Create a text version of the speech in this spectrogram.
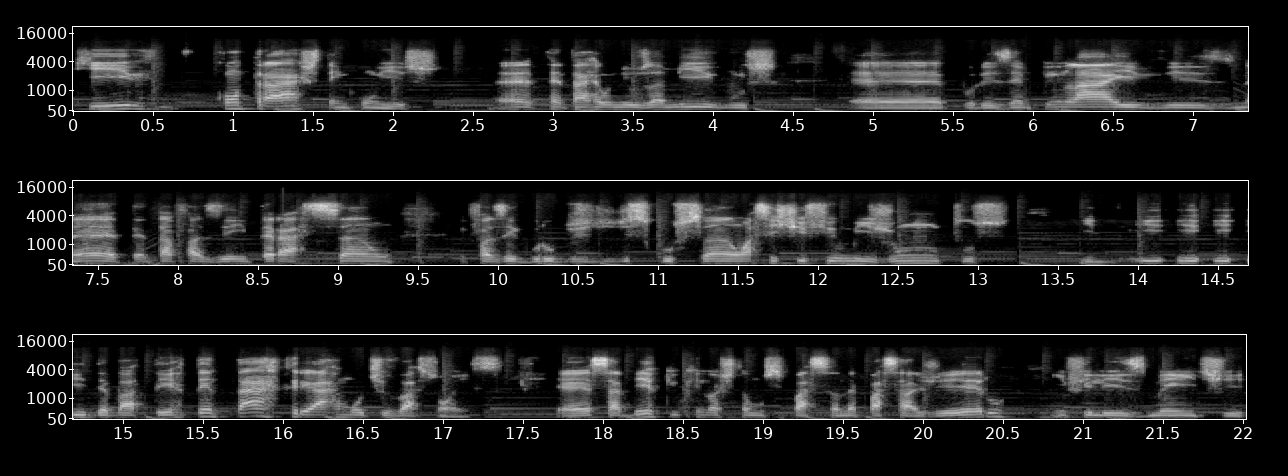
que contrastem com isso é, tentar reunir os amigos, é, por exemplo, em lives, né, tentar fazer interação, fazer grupos de discussão, assistir filmes juntos e, e, e, e debater, tentar criar motivações. É saber que o que nós estamos passando é passageiro, infelizmente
